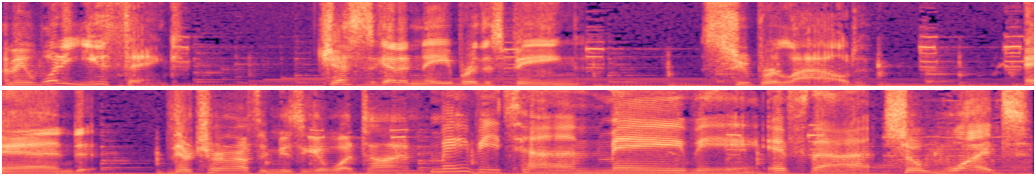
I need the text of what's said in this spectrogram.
I mean, what do you think? Jess has got a neighbor that's being super loud, and they're turning off the music at what time? maybe ten, maybe if that. So what?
